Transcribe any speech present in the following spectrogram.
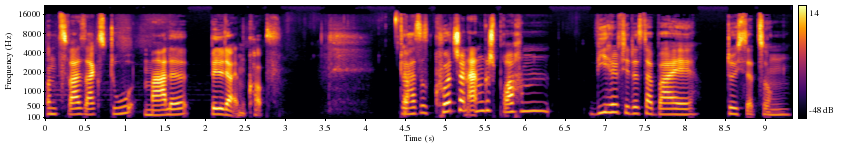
Und zwar sagst du, male Bilder im Kopf. Du ja. hast es kurz schon angesprochen. Wie hilft dir das dabei, Durchsetzung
